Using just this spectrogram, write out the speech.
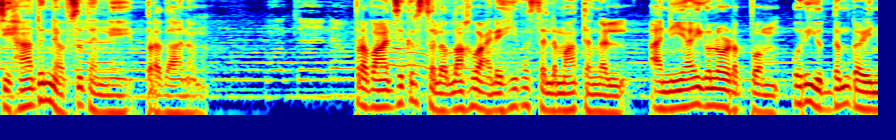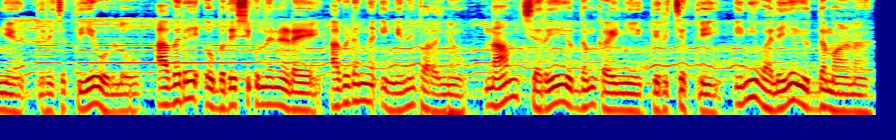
ജിഹാദുൻ നഫ്സ് തന്നെ പ്രധാനം. പ്രവാചകർ സലല്ലാഹു അലഹി വസല്ലമ തങ്ങൾ അനുയായികളോടൊപ്പം ഒരു യുദ്ധം കഴിഞ്ഞ് തിരിച്ചെത്തിയേ ഉള്ളൂ. അവരെ ഉപദേശിക്കുന്നതിനിടെ അവിടുന്ന് ഇങ്ങനെ പറഞ്ഞു നാം ചെറിയ യുദ്ധം കഴിഞ്ഞ് തിരിച്ചെത്തി. ഇനി വലിയ യുദ്ധമാണ്.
